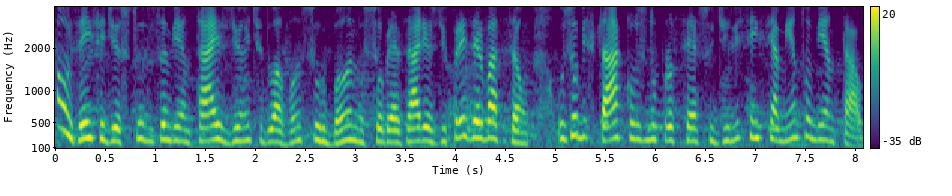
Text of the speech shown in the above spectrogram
A ausência de estudos ambientais diante do avanço urbano sobre as áreas de preservação, os obstáculos no processo de licenciamento ambiental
